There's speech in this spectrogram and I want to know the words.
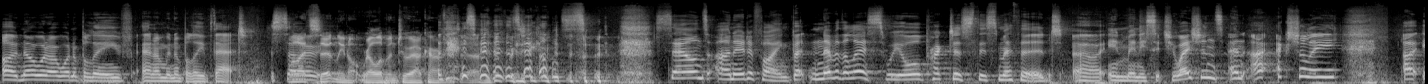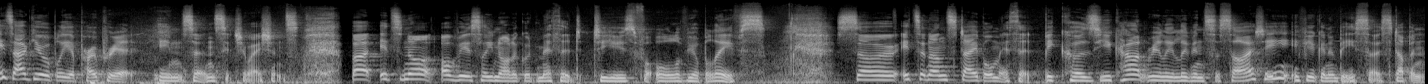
I know what I want to believe, and I'm going to believe that. So, well, that's certainly not relevant to our current. Uh, sounds, sounds, unedifying, but nevertheless, we all practice this method uh, in many situations, and I, actually, uh, it's arguably appropriate in certain situations. But it's not obviously not a good method to use for all of your beliefs. So it's an unstable method because you can't really live in society if you're going to be so stubborn.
